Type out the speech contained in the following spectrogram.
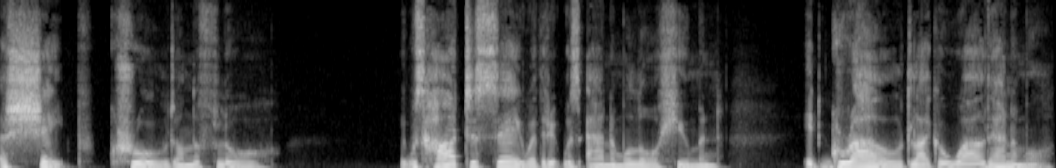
a shape crawled on the floor. It was hard to say whether it was animal or human. It growled like a wild animal,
